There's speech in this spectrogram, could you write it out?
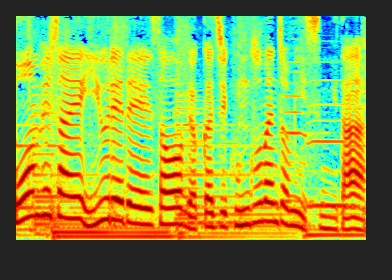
보험회사의 이율에 대해서 몇 가지 궁금한 점이 있습니다.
